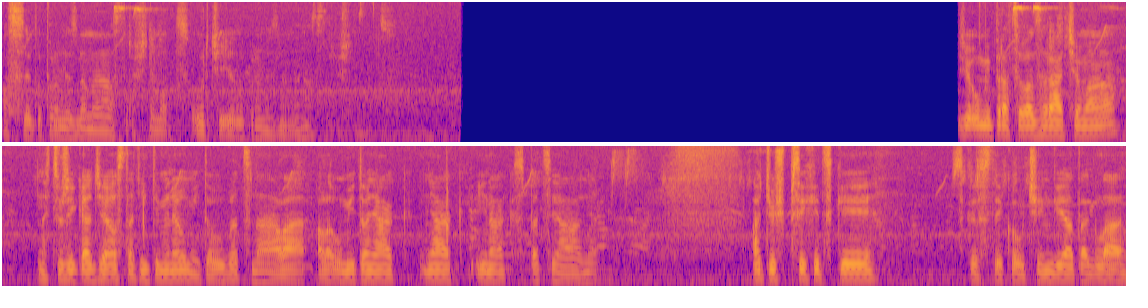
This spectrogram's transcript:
asi to pro mě znamená strašně moc. Určitě to pro mě znamená strašně moc. Že umí pracovat s hráčema, nechci říkat, že ostatní týmy neumí, to vůbec ne, ale, ale umí to nějak, nějak jinak, speciálně. Ať už psychicky, skrz ty coachingy a takhle,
